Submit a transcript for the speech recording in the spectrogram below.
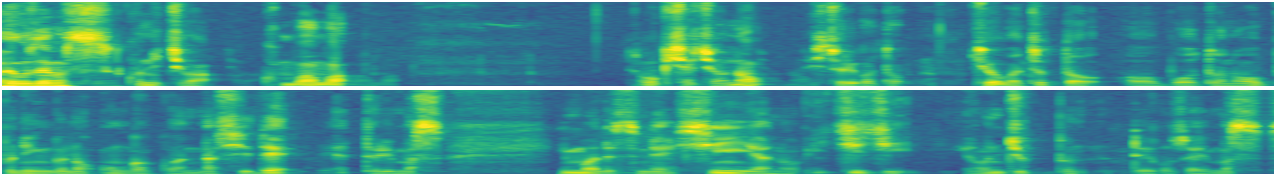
おはようございます。こんにちは。こんばんは。大木社長の独り言。今日はちょっと冒頭のオープニングの音楽はなしでやっております。今ですね、深夜の1時40分でございます。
